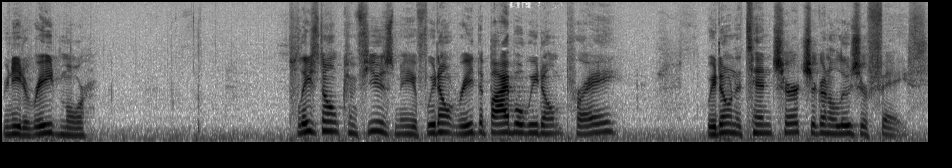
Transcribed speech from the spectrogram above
We need to read more. Please don't confuse me. If we don't read the Bible, we don't pray, we don't attend church, you're going to lose your faith.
